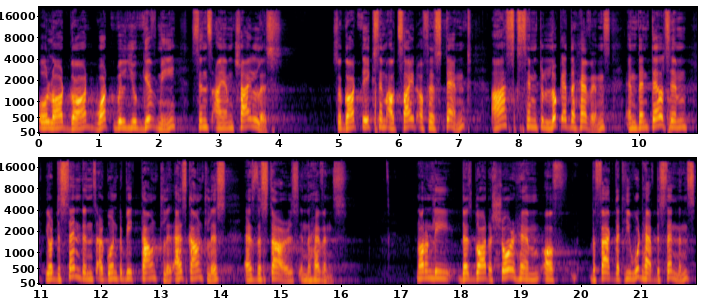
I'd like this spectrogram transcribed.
O Lord God, what will you give me since I am childless? So God takes him outside of his tent, asks him to look at the heavens, and then tells him, Your descendants are going to be countless, as countless as the stars in the heavens. Not only does God assure him of the fact that he would have descendants,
